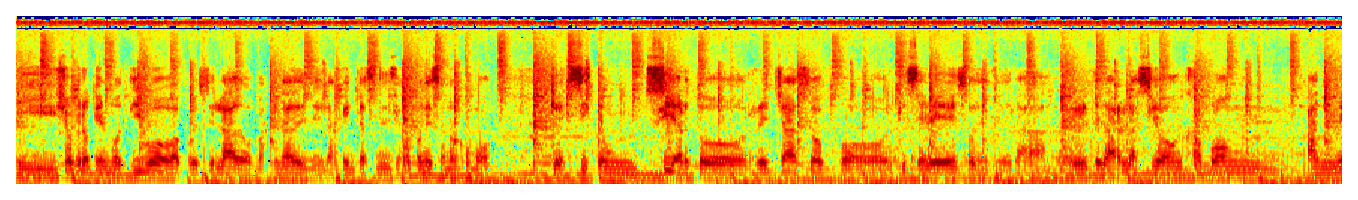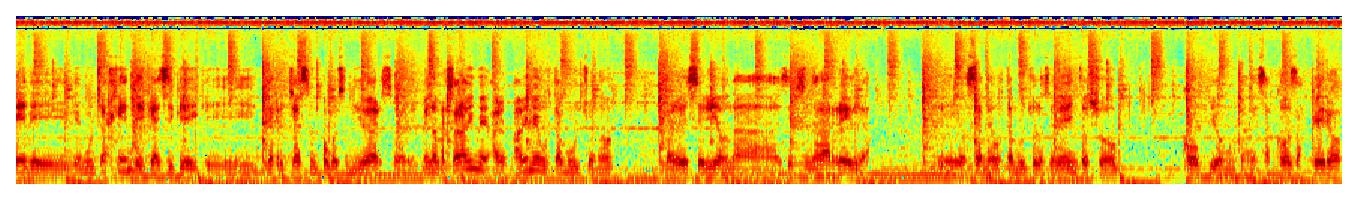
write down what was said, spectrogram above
Y yo creo que el motivo va por ese lado, más que nada desde la gente de ascendencia japonesa, ¿no? Como que existe un cierto rechazo porque se ve eso desde la, de la relación Japón-anime de, de mucha gente que hace que, que, rechace un poco ese universo. En lo personal a mí, me, a, mí me gusta mucho, ¿no? Tal vez sería una excepción a la regla. Eh, o sea, me gustan mucho los eventos, yo copio muchas de esas cosas, pero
